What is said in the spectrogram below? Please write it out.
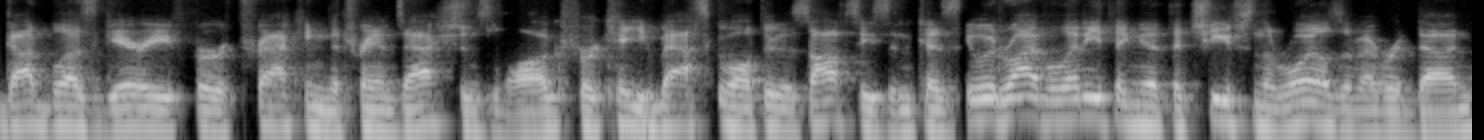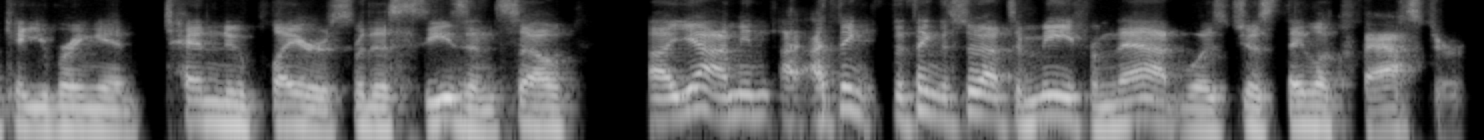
God bless Gary for tracking the transactions log for KU basketball through this offseason because it would rival anything that the Chiefs and the Royals have ever done. KU bring in 10 new players for this season. So uh, yeah, I mean, I, I, think the thing that stood out to me from that was just they look faster.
